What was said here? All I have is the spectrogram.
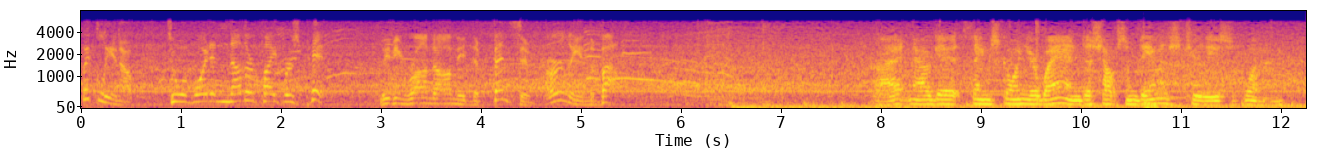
quickly enough to avoid another Piper's Pit, leaving Ronda on the defensive early in the bout. Alright, now get things going your way and dish out some damage to these women.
